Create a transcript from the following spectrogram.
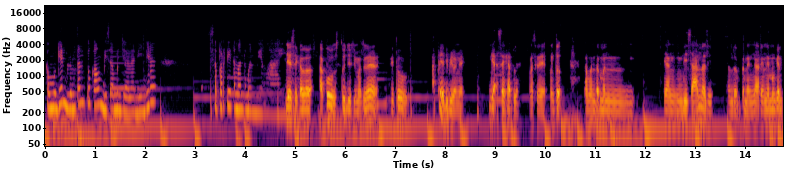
kemudian belum tentu kamu bisa menjalaninya seperti teman-temanmu yang lain. Iya sih kalau aku setuju sih. Maksudnya itu apa ya dibilangnya? Nggak sehat lah. Maksudnya untuk teman-teman yang di sana sih untuk pendengar ini mungkin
